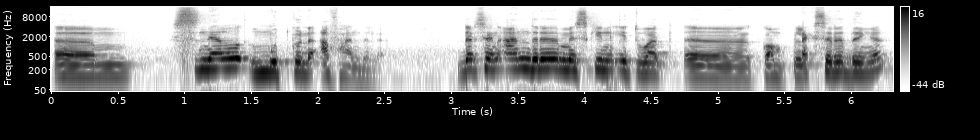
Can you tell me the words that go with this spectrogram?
um, snel moet kunnen afhandelen. Er zijn andere, misschien iets wat uh, complexere dingen,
